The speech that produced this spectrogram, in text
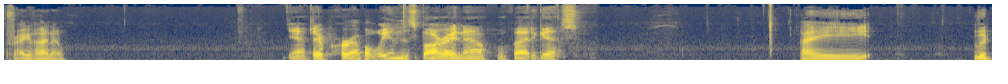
Frag if I know. Yeah, they're probably in this bar right now, if I had to guess. I would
